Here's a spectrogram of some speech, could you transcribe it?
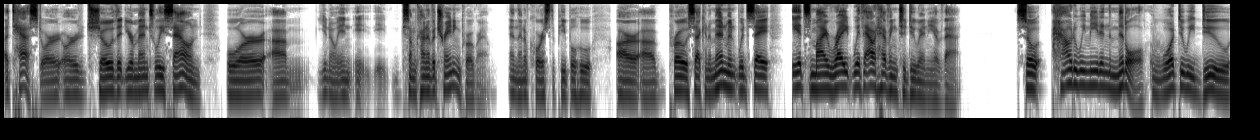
a test or or show that you're mentally sound, or um, you know, in, in, some kind of a training program. And then, of course, the people who are uh, pro Second Amendment would say it's my right without having to do any of that. So, how do we meet in the middle? What do we do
